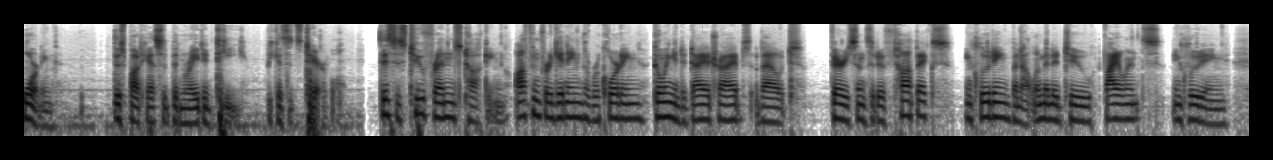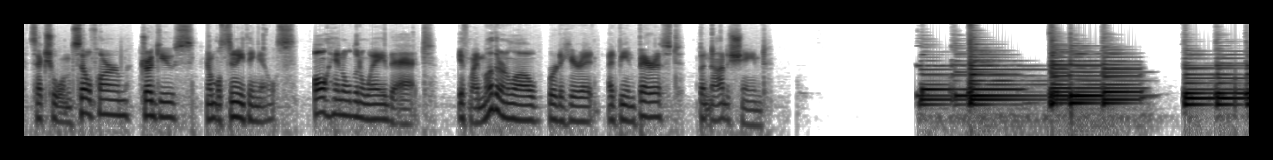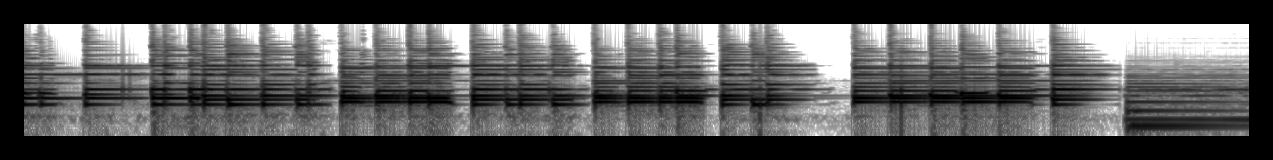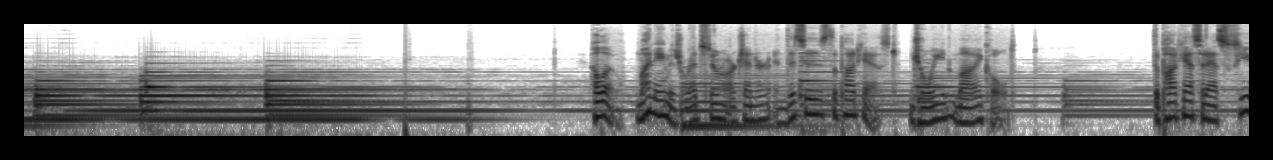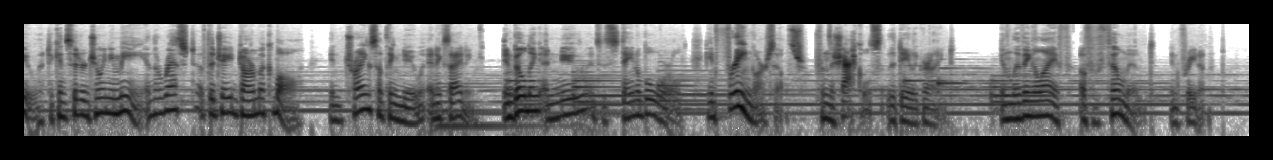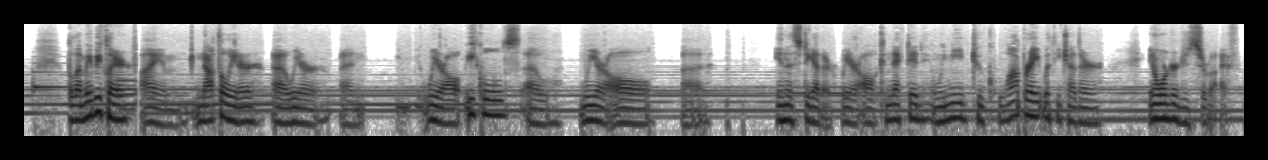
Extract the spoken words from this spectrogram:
Warning this podcast has been rated T because it's terrible. This is two friends talking, often forgetting the recording, going into diatribes about very sensitive topics, including but not limited to violence, including sexual and self harm, drug use, and almost anything else. All handled in a way that, if my mother in law were to hear it, I'd be embarrassed but not ashamed. Is Redstone Archender, and this is the podcast Join My Cult. The podcast that asks you to consider joining me and the rest of the Jade Dharma Cabal in trying something new and exciting, in building a new and sustainable world, in freeing ourselves from the shackles of the daily grind, in living a life of fulfillment and freedom. But let me be clear, I am not the leader. Uh, we are an we are all equals. Uh, we are all uh, in this together. We are all connected, and we need to cooperate with each other in order to survive.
